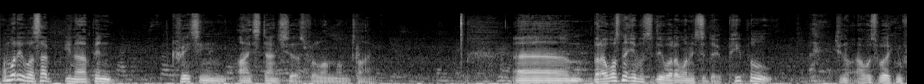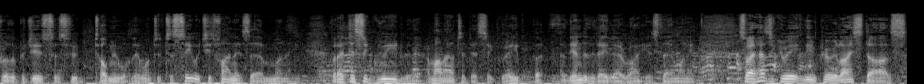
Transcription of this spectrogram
And what it was, I've, you know, I've been creating ice dance shows for a long, long time. Um, but I wasn't able to do what I wanted to do. People, you know, I was working for other producers who told me what they wanted to see, which is fine, it's their money. But I disagreed with it. I'm allowed to disagree, but at the end of the day, they're right, it's their money. So I had to create the Imperial Ice Stars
